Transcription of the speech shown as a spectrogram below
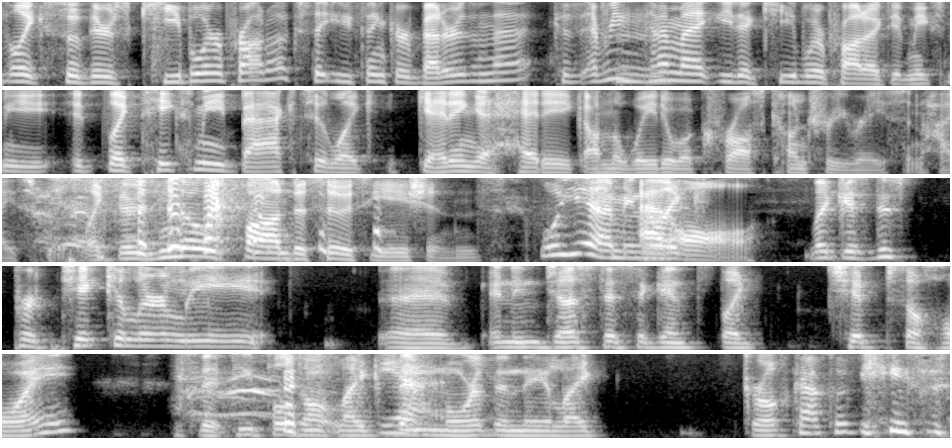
like? So there's Keebler products that you think are better than that? Because every Mm. time I eat a Keebler product, it makes me it like takes me back to like getting a headache on the way to a cross country race in high school. Like there's no fond associations well, yeah, I mean, at like, all. like is this particularly uh, an injustice against like Chips Ahoy that people don't like Yeah. them more than they like Girl Scout cookies.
